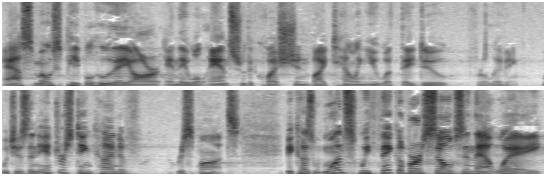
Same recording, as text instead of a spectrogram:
Ask most people who they are, and they will answer the question by telling you what they do for a living, which is an interesting kind of response. Because once we think of ourselves in that way,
